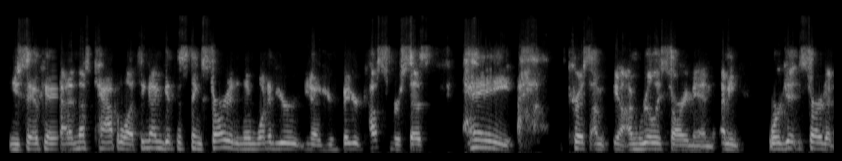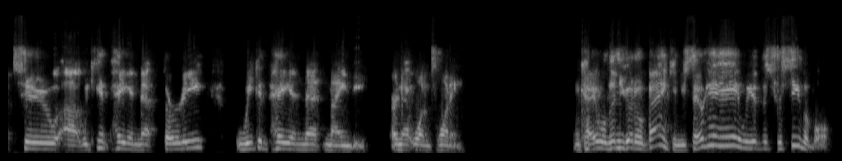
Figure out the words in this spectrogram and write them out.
and you say, okay, I got enough capital. I think I can get this thing started. And then one of your, you know, your bigger customers says, hey, Chris, I'm, you know, I'm really sorry, man. I mean, we're getting started up to, uh, we can't pay in net 30. We could pay in net 90 or net 120. Okay, well, then you go to a bank and you say, okay, hey, we have this receivable,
